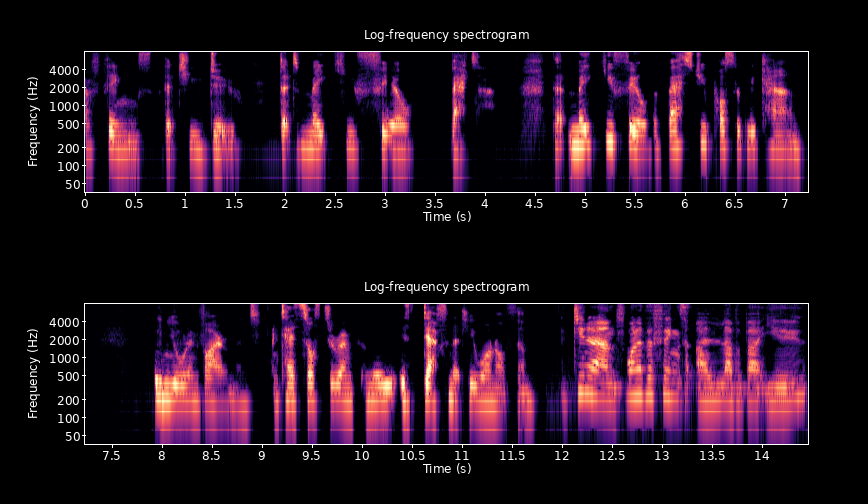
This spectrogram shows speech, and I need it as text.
of things that you do that make you feel better that make you feel the best you possibly can in your environment. And testosterone for me is definitely one of them. Do you know, Anth, one of the things I love about you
